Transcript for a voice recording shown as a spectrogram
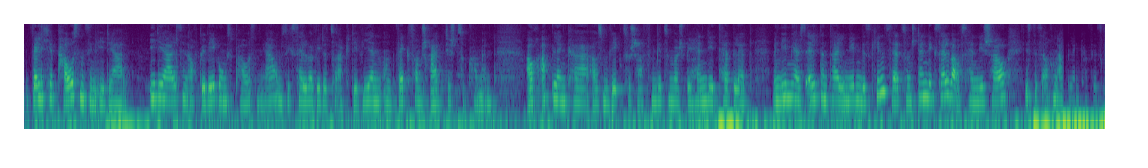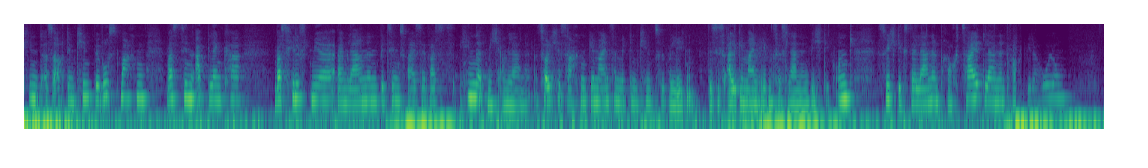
Welche Pausen sind ideal? Ideal sind auch Bewegungspausen, ja, um sich selber wieder zu aktivieren und weg vom Schreibtisch zu kommen auch Ablenker aus dem Weg zu schaffen, wie zum Beispiel Handy, Tablet. Wenn ich mir als Elternteil neben das Kind setze und ständig selber aufs Handy schaue, ist es auch ein Ablenker fürs Kind. Also auch dem Kind bewusst machen, was sind Ablenker, was hilft mir beim Lernen, beziehungsweise was hindert mich am Lernen. Solche Sachen gemeinsam mit dem Kind zu überlegen. Das ist allgemein eben fürs Lernen wichtig. Und das Wichtigste, Lernen braucht Zeit, Lernen braucht Wiederholung.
